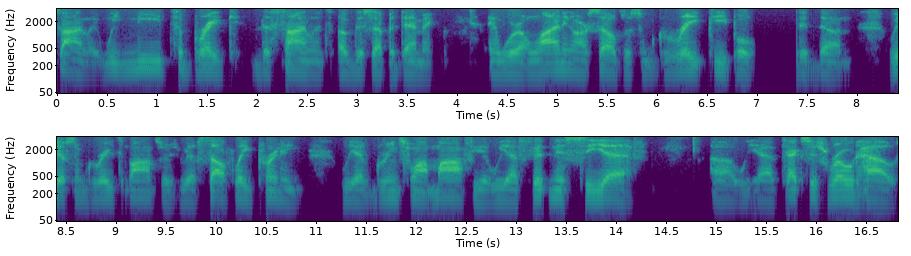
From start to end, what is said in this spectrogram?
silent. We need to break the silence of this epidemic, and we're aligning ourselves with some great people it done. We have some great sponsors. We have South Lake Printing. We have Green Swamp Mafia. We have Fitness CF. Uh, we have Texas Roadhouse,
